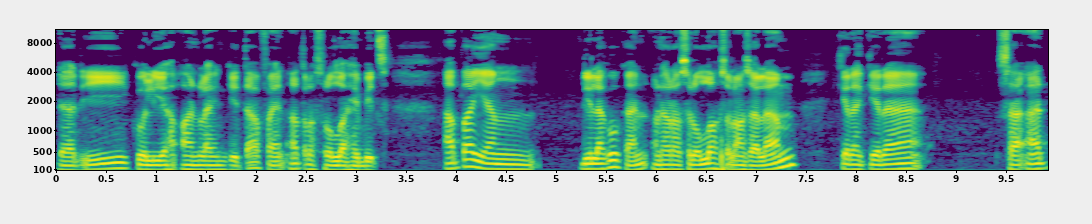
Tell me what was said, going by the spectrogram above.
dari kuliah online kita Find Out Rasulullah Habits. Apa yang dilakukan oleh Rasulullah SAW kira-kira saat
